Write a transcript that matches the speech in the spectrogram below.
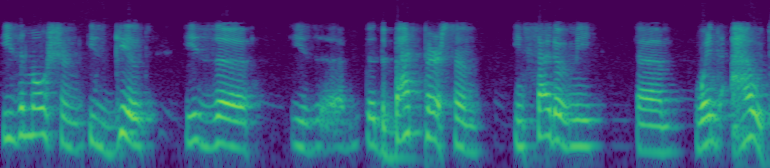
his emotion, his guilt, is uh, is uh, the, the, bad person inside of me um, went out.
